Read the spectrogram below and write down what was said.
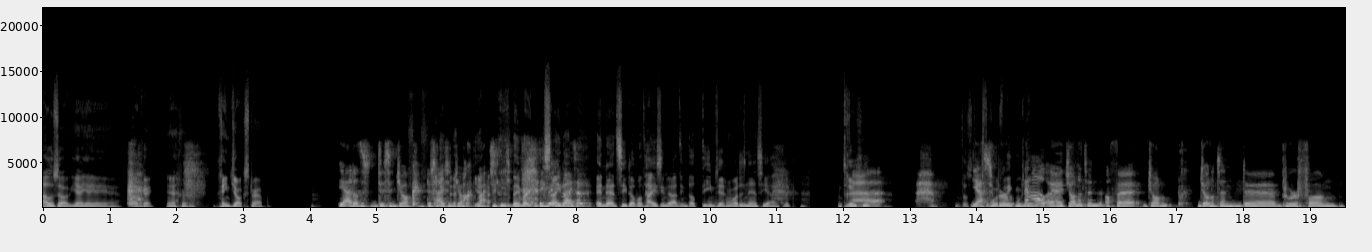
Oh, zo. Ja, ja, ja, ja. Oké. Okay. geen jockstrap. Ja, dat is dus een jock. Dus hij is een jock. ja. maar, nee, maar ik weet dan. ook... En Nancy dan, want hij is inderdaad in dat team, zeg maar. Wat is Nancy eigenlijk? Een trutje? Uh, dat het ja, wat ik moest nou, uh, Jonathan, of uh, John. Jonathan, de broer van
